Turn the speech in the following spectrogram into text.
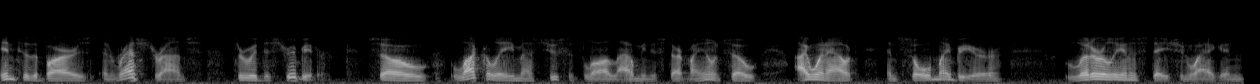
into the bars and restaurants through a distributor. So luckily, Massachusetts law allowed me to start my own. So I went out and sold my beer, literally in a station wagon,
